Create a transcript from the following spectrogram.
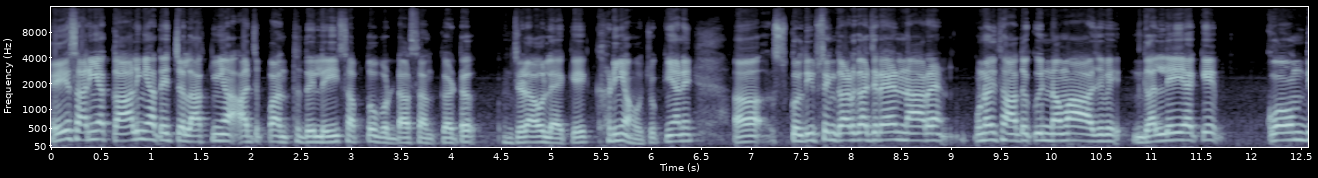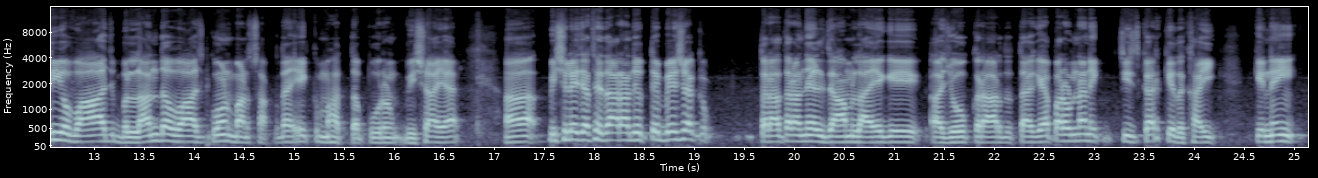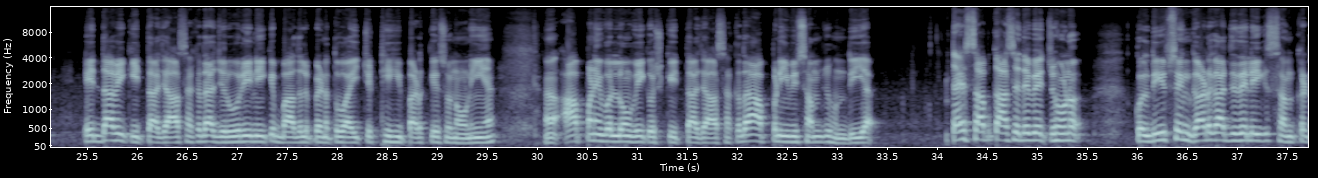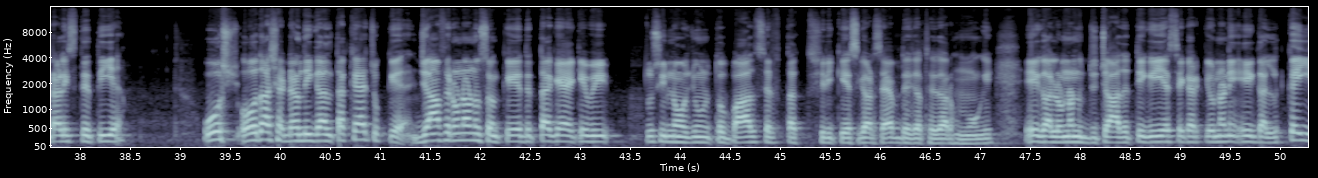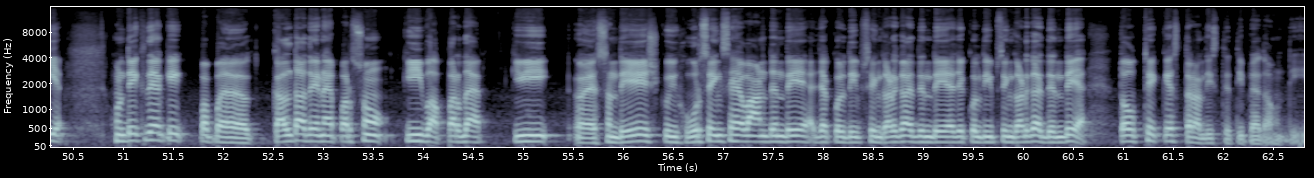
ਇਹ ਸਾਰੀਆਂ ਕਾਲੀਆਂ ਤੇ ਚਲਾਕੀਆਂ ਅੱਜ ਪੰਥ ਦੇ ਲਈ ਸਭ ਤੋਂ ਵੱਡਾ ਸੰਕਟ ਜਿਹੜਾ ਉਹ ਲੈ ਕੇ ਖੜੀਆਂ ਹੋ ਚੁੱਕੀਆਂ ਨੇ। ਕੁਲਦੀਪ ਸਿੰਘ ਗੜਗਾ ਚ ਰਹਿਣ ਨਾ ਰਹਿਣ, ਉਹਨਾਂ ਦੀ ਥਾਂ ਤੇ ਕੋਈ ਨਵਾਂ ਆ ਜਾਵੇ। ਗੱਲ ਇਹ ਹੈ ਕਿ ਕੌਮ ਦੀ ਆਵਾਜ਼, ਬੁਲੰਦ ਆਵਾਜ਼ ਕੌਣ ਬਣ ਸਕਦਾ ਹੈ ਇਹ ਇੱਕ ਮਹੱਤਵਪੂਰਨ ਵਿਸ਼ਾ ਹੈ। ਪਿਛਲੇ ਜਥੇਦਾਰਾਂ ਦੇ ਉੱਤੇ ਬੇਸ਼ੱਕ ਤਰ੍ਹਾਂ ਤਰ੍ਹਾਂ ਦੇ ਇਲਜ਼ਾਮ ਲਾਏ ਗਏ, ਅਯੋਗ ਕਰਾਰ ਦਿੱਤਾ ਗਿਆ, ਪਰ ਉਹਨਾਂ ਨੇ ਇੱਕ ਚੀਜ਼ ਕਰਕੇ ਦਿਖਾਈ ਕਿ ਨਹੀਂ ਇਦਾਂ ਵੀ ਕੀਤਾ ਜਾ ਸਕਦਾ, ਜ਼ਰੂਰੀ ਨਹੀਂ ਕਿ ਬਾਦਲ ਪਿੰਡ ਤੋਂ ਆਈ ਚਿੱਠੀ ਹੀ ਪੜ੍ਹ ਕੇ ਸੁਣਾਉਣੀ ਹੈ। ਆਪਣੇ ਵੱਲੋਂ ਵੀ ਕੁਝ ਕੀਤਾ ਜਾ ਸਕਦਾ, ਆਪਣੀ ਵੀ ਸਮਝ ਹੁੰਦੀ ਆ। ਤਾਂ ਇਸ ਸਭ ਕਾਸੇ ਦੇ ਵਿੱਚ ਹੁਣ ਕੁਲਦੀਪ ਸਿੰਘ ਗੜਗੱਜ ਦੇ ਲਈ ਇੱਕ ਸੰਕਟ ਵਾਲੀ ਸਥਿਤੀ ਹੈ। ਉਹ ਸ਼- ਉਹਦਾ ਛੱਡਣ ਦੀ ਗੱਲ ਤਾਂ ਕਹਿ ਚੁੱਕਿਆ ਜਾਂ ਫਿਰ ਉਹਨਾਂ ਨੂੰ ਸੰਕੇਤ ਦਿੱਤਾ ਗਿਆ ਕਿ ਵੀ ਤੁਸੀਂ 9 ਜੂਨ ਤੋਂ ਬਾਅਦ ਸਿਰਫ ਤਖਤ ਸ੍ਰੀ ਕੇਸਗੜ੍ਹ ਸਾਹਿਬ ਦੇ ਜਥੇਦਾਰ ਹੋਵੋਗੇ। ਇਹ ਗੱਲ ਉਹਨਾਂ ਨੂੰ ਜਚਾ ਦਿੱਤੀ ਗਈ ਹੈ, ਇਸੇ ਕਰਕੇ ਉਹਨਾਂ ਨੇ ਇਹ ਗੱਲ ਕਹੀ ਹੈ। ਹੁਣ ਦੇਖਦੇ ਹਾਂ ਕਿ ਕੱਲ ਦਾ ਦਿਨ ਹੈ, ਪਰਸੋਂ ਕੀ ਵਾਪਰਦਾ ਹੈ, ਕੀ ਸੰਦੇਸ਼ ਕੋਈ ਹੋਰ ਸਿੰਘ ਸਹਿਬਾਨ ਦਿੰਦੇ ਆ ਜਾਂ ਕੁਲਦੀਪ ਸਿੰਘ ਗੜਗਾ ਦਿੰਦੇ ਆ ਜਾਂ ਕੁਲਦੀਪ ਸਿੰਘ ਗੜਗਾ ਦਿੰਦੇ ਆ ਤਾਂ ਉੱਥੇ ਕਿਸ ਤਰ੍ਹਾਂ ਦੀ ਸਥਿਤੀ ਪੈਦਾ ਹੁੰਦੀ ਹੈ?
